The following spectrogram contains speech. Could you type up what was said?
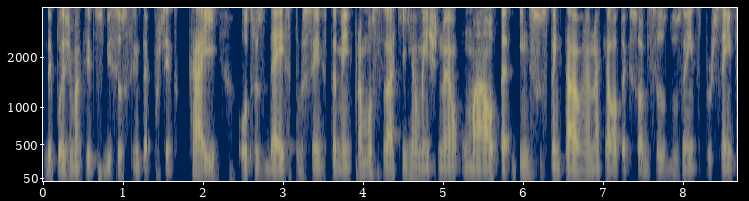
depois de uma cripto subir seus 30%, cair outros 10% também, para mostrar que realmente não é uma alta insustentável, né? não é aquela alta que sobe seus 200%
